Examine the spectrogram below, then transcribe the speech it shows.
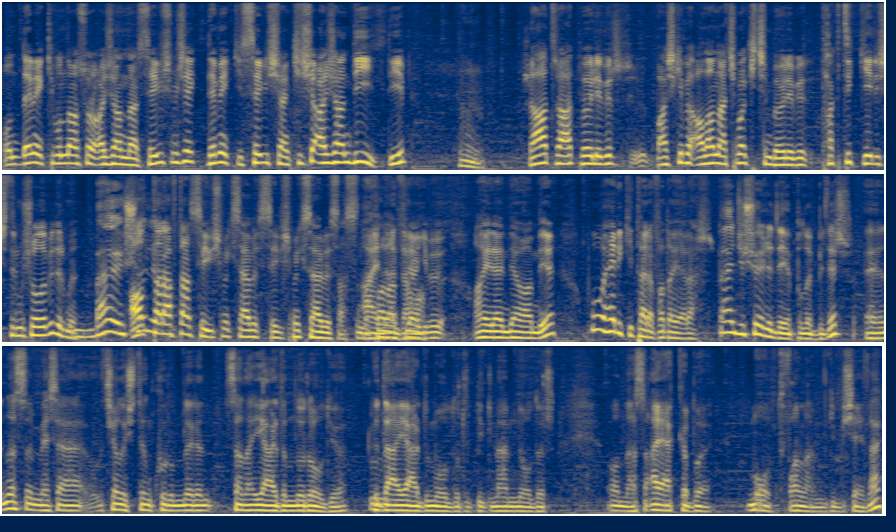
On, demek ki bundan sonra ajanlar sevişmeyecek. Demek ki sevişen kişi ajan değil deyip rahat rahat böyle bir başka bir alan açmak için böyle bir taktik geliştirmiş olabilir mi? Ben şöyle... Alt taraftan sevişmek serbest, sevişmek serbest aslında Aynen, falan filan gibi aynen devam diye. Bu her iki tarafa da yarar. Bence şöyle de yapılabilir. Ee, nasıl mesela çalıştığın kurumların sana yardımları oluyor. Gıda yardımı olur, bilmem ne olur. Ondan sonra ayakkabı, mont falan gibi şeyler.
